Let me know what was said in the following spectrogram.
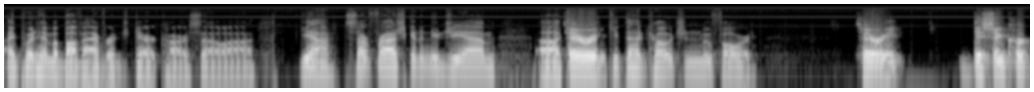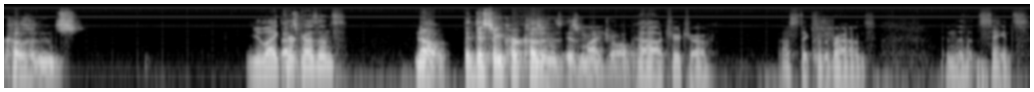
I put him above average, Derek Carr. So uh, yeah, start fresh, get a new GM, uh, keep, Terry. keep the head coach, and move forward. Terry, dissing Kirk Cousins. You like That's- Kirk Cousins? No, the dissing Kirk Cousins is my job. Oh, true, true. I'll stick to the Browns and the Saints.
